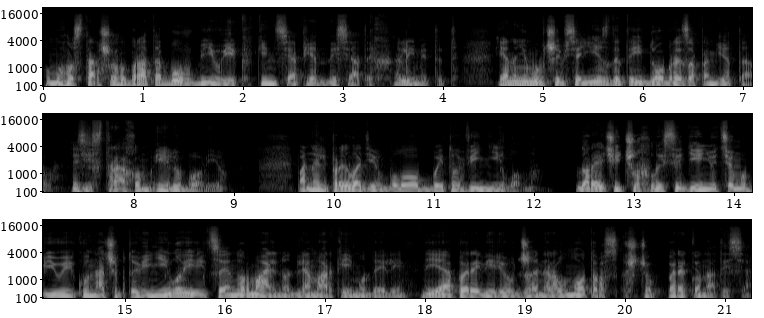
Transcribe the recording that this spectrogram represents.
У мого старшого брата був Б'юїк кінця 50-х, Limited. Я на ньому вчився їздити і добре запам'ятав зі страхом і любов'ю. Панель приладів було оббито вінілом. До речі, чохли сидінь у цьому б'юїку, начебто вінілові, і це нормально для марки і моделі. Я перевірю в General Motors, щоб переконатися.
